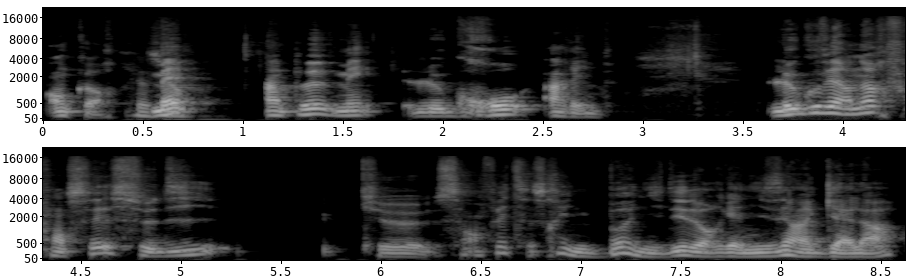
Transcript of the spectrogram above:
encore. Mais sûr. un peu, mais le gros arrive. Le gouverneur français se dit que ça, en fait, ce serait une bonne idée d'organiser un gala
